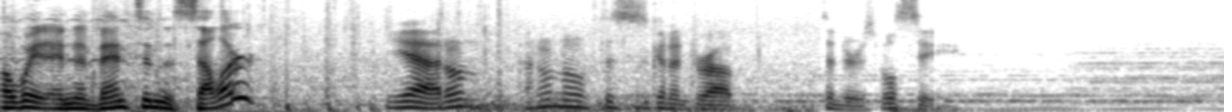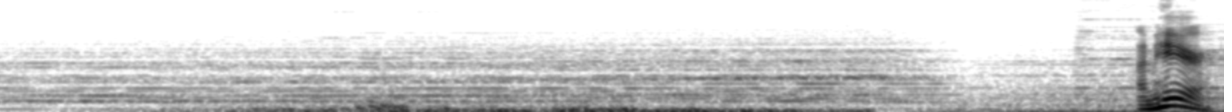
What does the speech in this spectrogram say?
Oh wait, an event in the cellar? Yeah, I don't I don't know if this is gonna drop cinders. We'll see. I'm here.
